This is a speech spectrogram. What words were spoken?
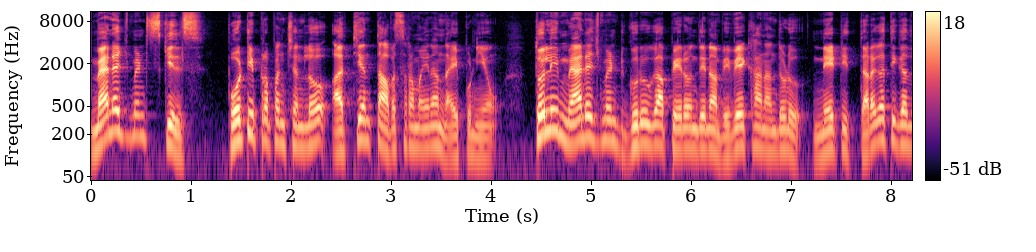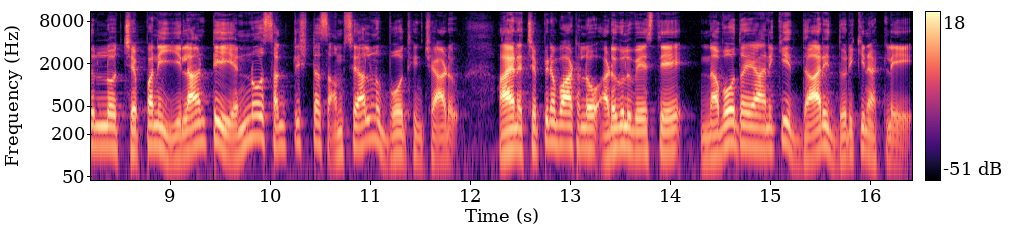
మేనేజ్మెంట్ స్కిల్స్ పోటీ ప్రపంచంలో అత్యంత అవసరమైన నైపుణ్యం. తొలి మేనేజ్మెంట్ గురువుగా పేరొందిన వివేకానందుడు నేటి తరగతి గదుల్లో చెప్పని ఇలాంటి ఎన్నో సంక్లిష్ట అంశాలను బోధించాడు. ఆయన చెప్పిన బాటలో అడుగులు వేస్తే నవోదయానికి దారి దొరికినట్లే.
